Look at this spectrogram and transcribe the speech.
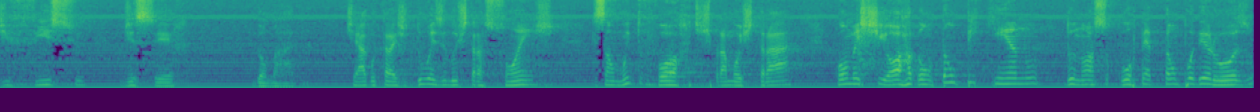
difícil de ser domada. Tiago traz duas ilustrações que são muito fortes para mostrar como este órgão tão pequeno do nosso corpo é tão poderoso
